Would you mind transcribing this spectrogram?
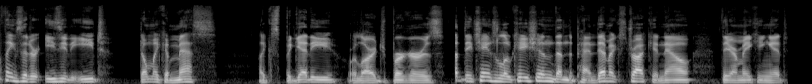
things that are easy to eat, don't make a mess, like spaghetti or large burgers. But they changed the location, then the pandemic struck, and now they are making it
